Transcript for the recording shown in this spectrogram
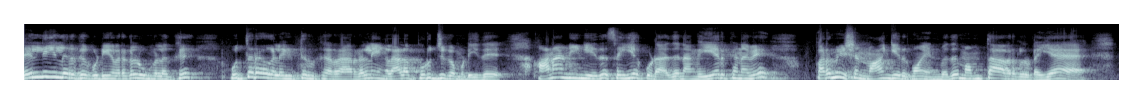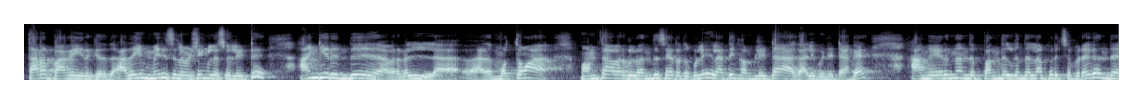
டெல்லியில் இருக்கக்கூடியவர்கள் உங்களுக்கு உத்தரவுகளை இட்டிருக்கிறார்கள் எங்களால் புரிஞ்சுக்க முடியுது. ஆனால் நீங்கள் இதை செய்யக்கூடாது. நாங்கள் ஏற்கனவே பர்மிஷன் வாங்கியிருக்கோம் என்பது மம்தா அவர்களுடைய தரப்பாக இருக்கிறது. அதையும் மீறி சில விஷயங்களை சொல்லிட்டு அங்கிருந்து அவர்கள் மொத்தமாக மம்தா அவர்கள் வந்து சேர்றதுக்குள்ளே எல்லாத்தையும் கம்ப்ளீட்டாக காலி பண்ணிட்டாங்க. அங்கே இருந்த அந்த பந்தல் கந்தெல்லாம் பிரித்த பிறகு அந்த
